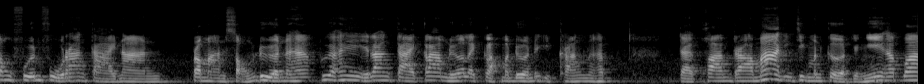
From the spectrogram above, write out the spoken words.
ต้องฟื้นฟูร่างกายนานประมาณ 2 เดือนนะฮะ เพื่อให้ร่างกายกล้ามเนื้ออะไรกลับมาเดินได้อีกครั้งนะครับ แต่ความดราม่าจริง ๆ มันเกิดอย่างนี้ครับว่า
